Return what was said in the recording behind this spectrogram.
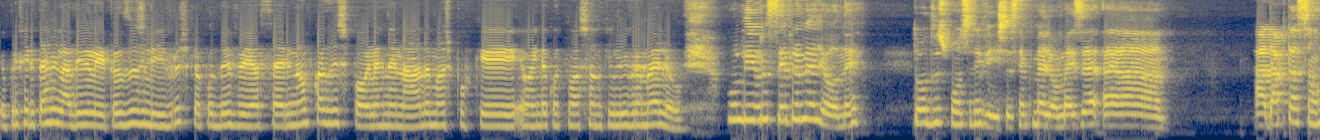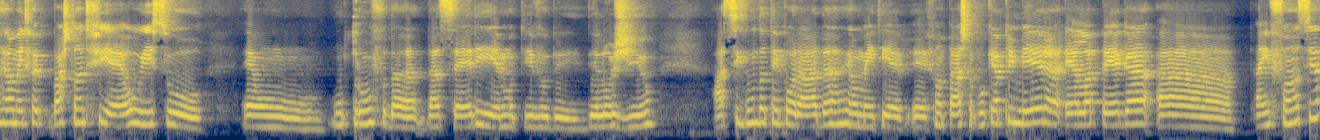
Eu prefiro terminar de ler todos os livros para poder ver a série, não por causa de spoiler nem nada, mas porque eu ainda continuo achando que o livro é melhor. O livro sempre é melhor, né? Todos os pontos de vista, sempre melhor. Mas é, a, a adaptação realmente foi bastante fiel. Isso é um, um trunfo da, da série e é motivo de, de elogio. A segunda temporada realmente é, é, fantástica, porque a primeira ela pega a, a infância,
